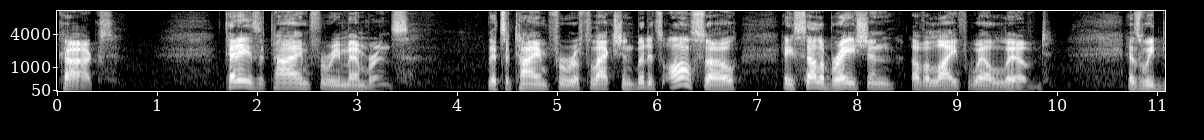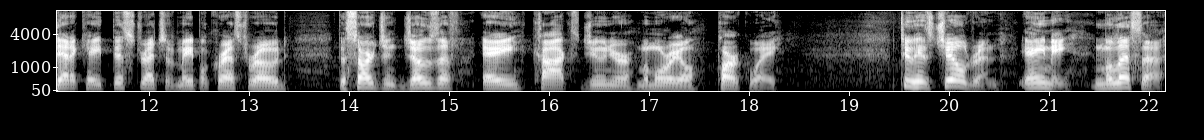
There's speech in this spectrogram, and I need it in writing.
Cox. Today is a time for remembrance. It's a time for reflection, but it's also a celebration of a life well lived. As we dedicate this stretch of Maplecrest Road, the Sergeant Joseph A. Cox Jr. Memorial Parkway. To his children, Amy, Melissa,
